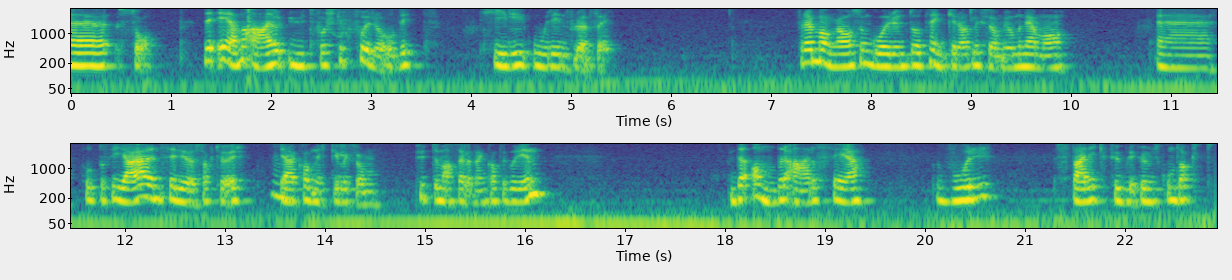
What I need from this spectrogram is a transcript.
Eh, så Det ene er å utforske forholdet ditt til ordet influenser. For det er mange av oss som går rundt og tenker at liksom Jo, men jeg må eh, Holdt på å si Jeg er en seriøs aktør. Mm. Jeg kan ikke liksom putte meg selv i den kategorien. Det andre er å se hvor sterk publikumskontakt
